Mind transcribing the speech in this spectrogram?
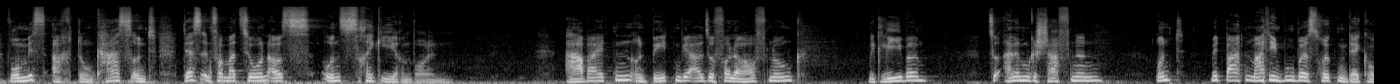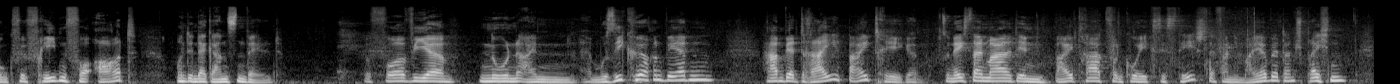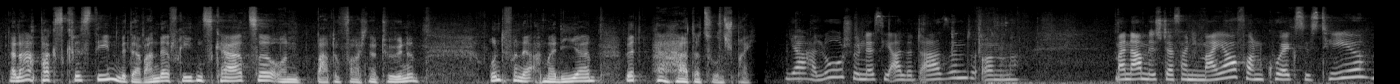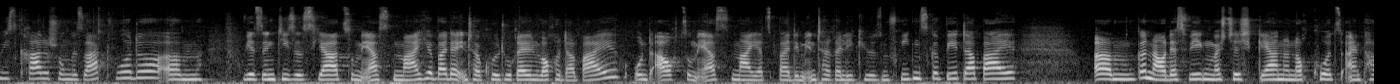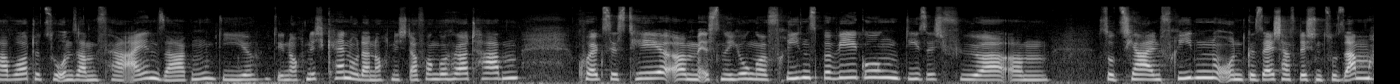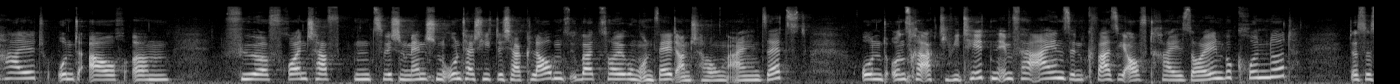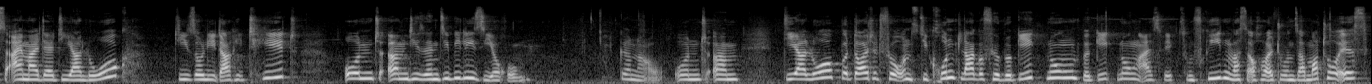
wo Missachtung, Hass und Desinformation aus uns regieren wollen. Arbeiten und beten wir also voller Hoffnung, mit Liebe zu allem Geschaffenen und mit Martin Bubers Rückendeckung für Frieden vor Ort und in der ganzen Welt. Bevor wir nun eine Musik hören werden, haben wir drei Beiträge. Zunächst einmal den Beitrag von Coexiste, Stefanie Meyer wird dann sprechen. Danach Pax Christi mit der Wanderfriedenskerze und Bartow Feuchner Töne. Und von der Ahmadiyya wird Herr Herter zu uns sprechen. Ja, hallo, schön, dass Sie alle da sind. Ähm, mein Name ist Stefanie Meyer von Coexiste, wie es gerade schon gesagt wurde. Ähm, wir sind dieses Jahr zum ersten Mal hier bei der interkulturellen Woche dabei und auch zum ersten Mal jetzt bei dem interreligiösen Friedensgebet dabei. Ähm, genau, deswegen möchte ich gerne noch kurz ein paar Worte zu unserem Verein sagen, die die noch nicht kennen oder noch nicht davon gehört haben. Coexiste ähm, ist eine junge Friedensbewegung, die sich für ähm, sozialen Frieden und gesellschaftlichen Zusammenhalt und auch ähm, für Freundschaften zwischen Menschen unterschiedlicher Glaubensüberzeugung und Weltanschauung einsetzt. Und unsere Aktivitäten im Verein sind quasi auf drei Säulen begründet. Das ist einmal der Dialog, die Solidarität und ähm, die Sensibilisierung. Genau. Und ähm, Dialog bedeutet für uns die Grundlage für Begegnungen, Begegnungen als Weg zum Frieden, was auch heute unser Motto ist.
